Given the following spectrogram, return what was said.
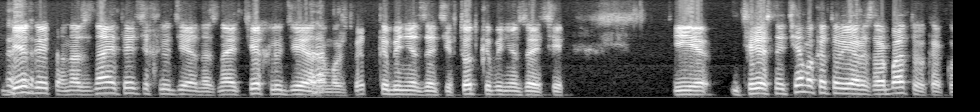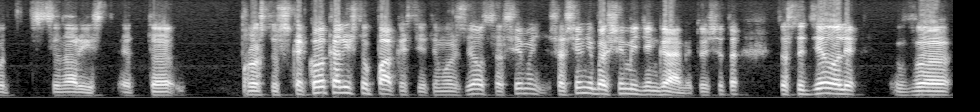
бегает, она знает этих людей, она знает тех людей, она может в этот кабинет зайти, в тот кабинет зайти. И интересная тема, которую я разрабатываю как вот сценарист, это просто какое количество пакостей ты можешь сделать совсем, совсем небольшими деньгами. То есть это то, что делали в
